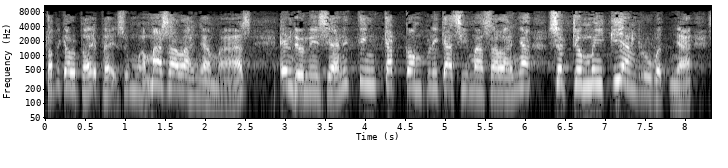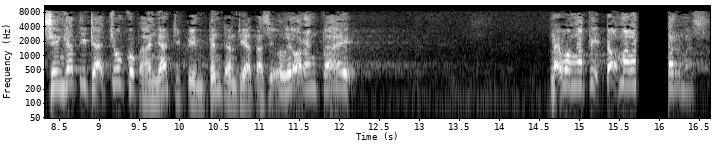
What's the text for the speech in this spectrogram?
Tapi kalau baik-baik semua, masalahnya mas, Indonesia ini tingkat komplikasi masalahnya sedemikian ruwetnya, sehingga tidak cukup hanya dipimpin dan diatasi oleh orang baik. Nek wong apik tok malah mas.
